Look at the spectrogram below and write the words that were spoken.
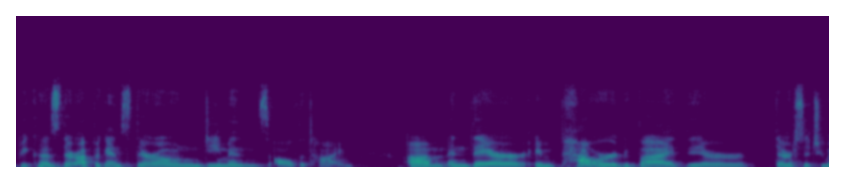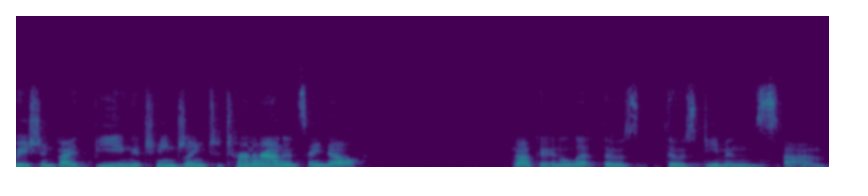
because they're up against their own demons all the time. Um, and they're empowered by their their situation by being a changeling to turn around and say no not going to let those those demons um,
